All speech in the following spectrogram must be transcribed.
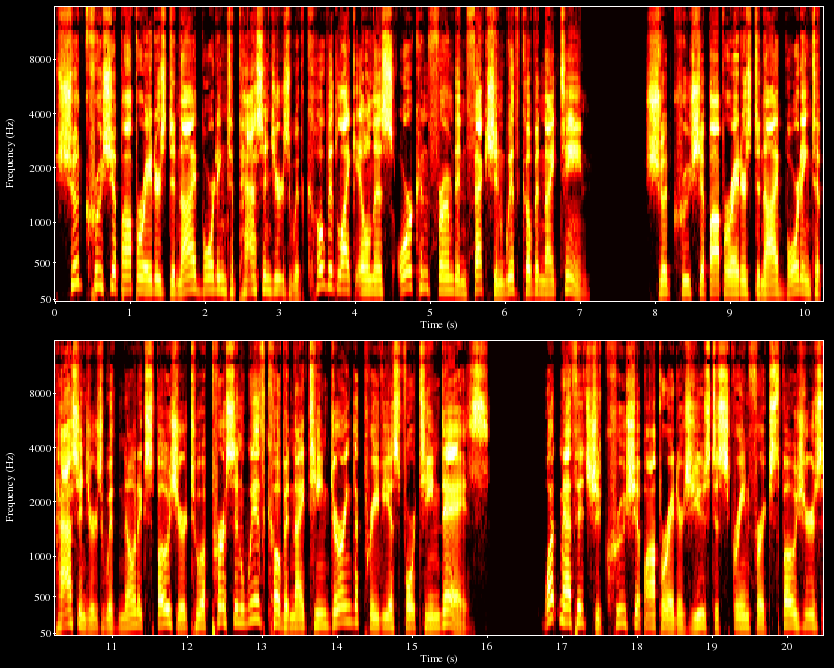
Should cruise ship operators deny boarding to passengers with COVID like illness or confirmed infection with COVID 19? Should cruise ship operators deny boarding to passengers with known exposure to a person with COVID 19 during the previous 14 days? What methods should cruise ship operators use to screen for exposures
